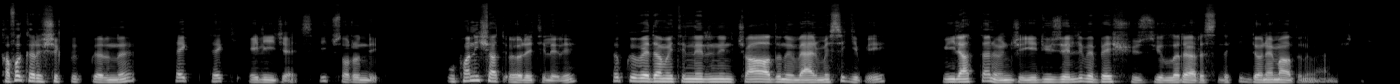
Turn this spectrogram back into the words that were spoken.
Kafa karışıklıklarını tek tek eleyeceğiz. Hiç sorun değil. Upanishad öğretileri tıpkı Veda metinlerinin çağ adını vermesi gibi milattan önce 750 ve 500 yılları arasındaki döneme adını vermiştir.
